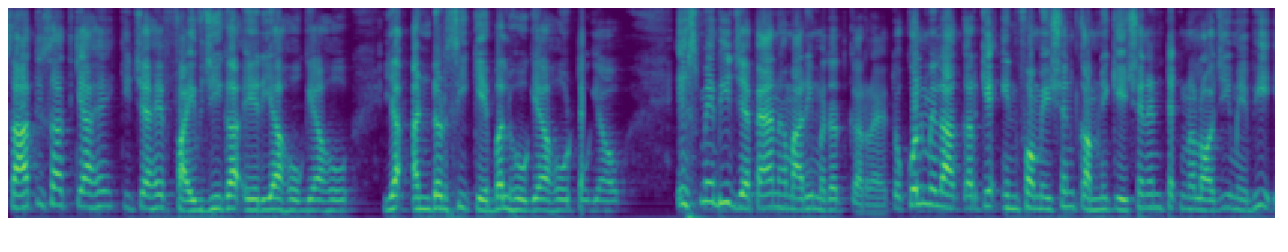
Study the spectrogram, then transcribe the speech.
साथ ही साथ क्या है कि चाहे 5G का एरिया हो गया हो या अंडर सी केबल हो गया हो हो गया हो, इसमें भी जापान हमारी मदद कर रहा है। तो कुल मिलाकर के इंफॉर्मेशन कम्युनिकेशन एंड टेक्नोलॉजी में भी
